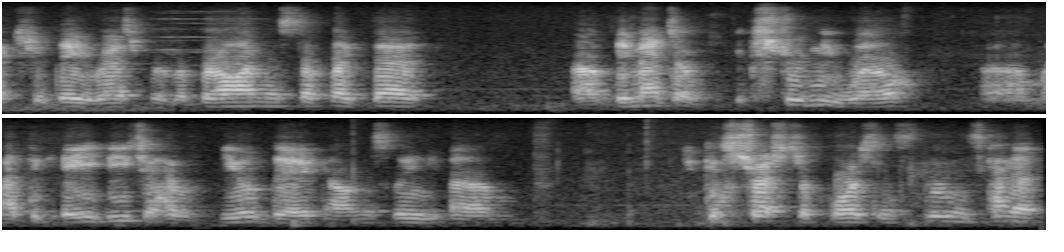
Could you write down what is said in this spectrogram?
extra day rest for LeBron and stuff like that. Um, they match up extremely well. Um, I think AD should have a field day. Honestly, um, you can stretch the force and he's kind of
